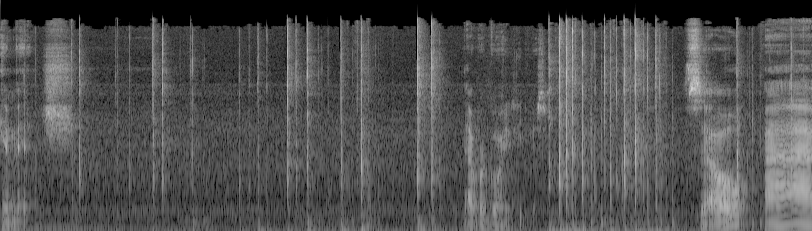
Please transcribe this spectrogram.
image that we're going to use. So uh,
